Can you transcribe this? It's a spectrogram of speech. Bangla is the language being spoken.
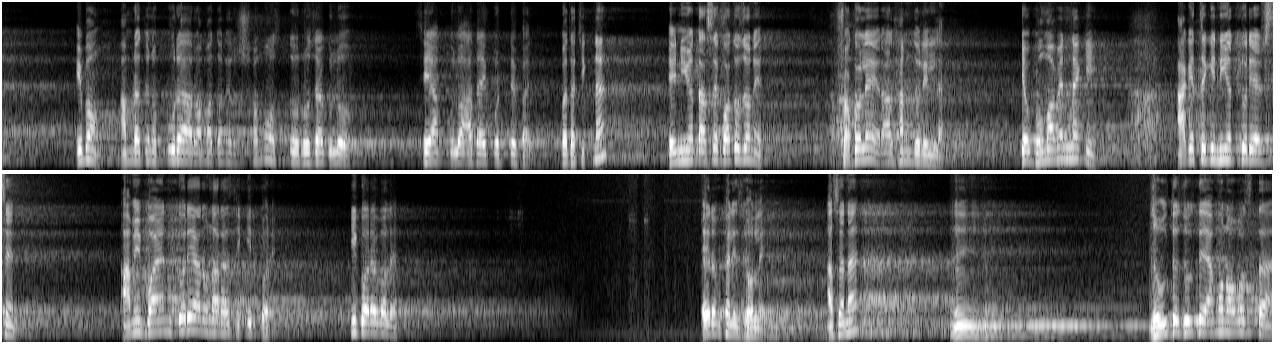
এবং আমরা যেন পুরা রমাদনের সমস্ত রোজাগুলো, সিয়ামগুলো আদায় করতে পারি। কথা ঠিক না? এই নিয়ত আছে কতজনের? সকলের, আলহামদুলিল্লাহ। কেউ ঘুমাবেন নাকি? আগে থেকে নিয়ত করে আসছেন। আমি বয়ান করে আর ওনারা জিকির করে। কি করে বলেন এরম খালি ঝোলে। আছে না? ঝুলতে ঝুলতে এমন অবস্থা।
